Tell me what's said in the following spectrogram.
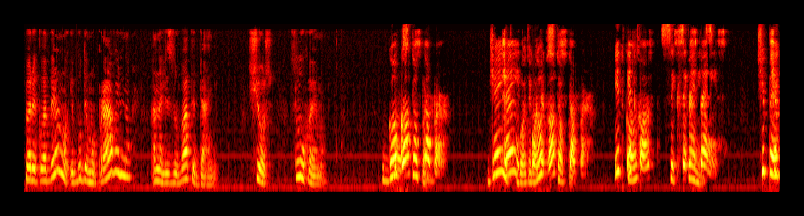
перекладемо і будемо правильно аналізувати дані. Що ж, слухаємо. Gobstopper. Jade, Jade bought a bought a gobstopper. It It cost cost six, six pennies. pennies. She She paid,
